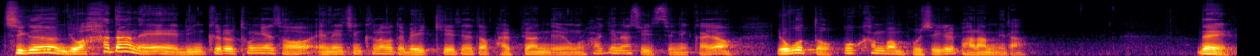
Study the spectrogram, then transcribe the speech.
지금 요 하단에 링크를 통해서 NHN 클라우드 메이킷에서 발표한 내용을 확인할 수 있으니까요. 요것도 꼭 한번 보시길 바랍니다. 네.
